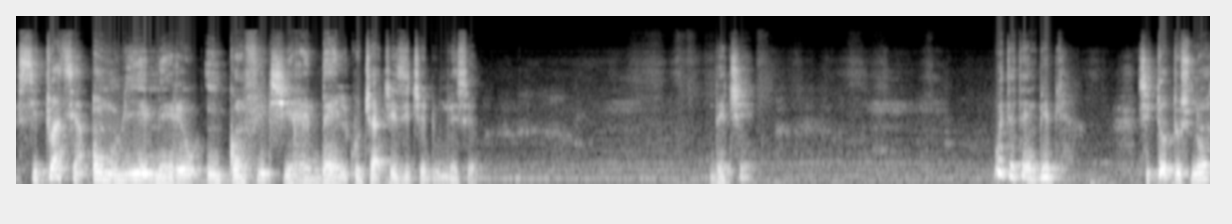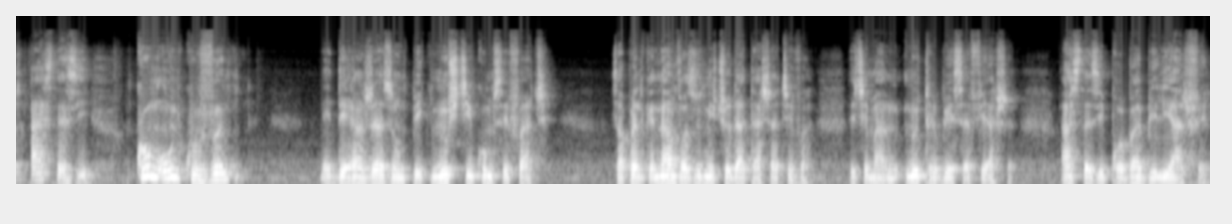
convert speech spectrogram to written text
situația omului e mereu în conflict și rebel cu ceea ce zice Dumnezeu? De ce? Uite-te în Biblie. Și totuși noi astăzi, cum un cuvânt ne deranjează un pic, nu știm cum se face. Sau pentru că n-am văzut niciodată așa ceva. Zice, man, nu trebuie să fie așa. Astăzi probabil e altfel.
